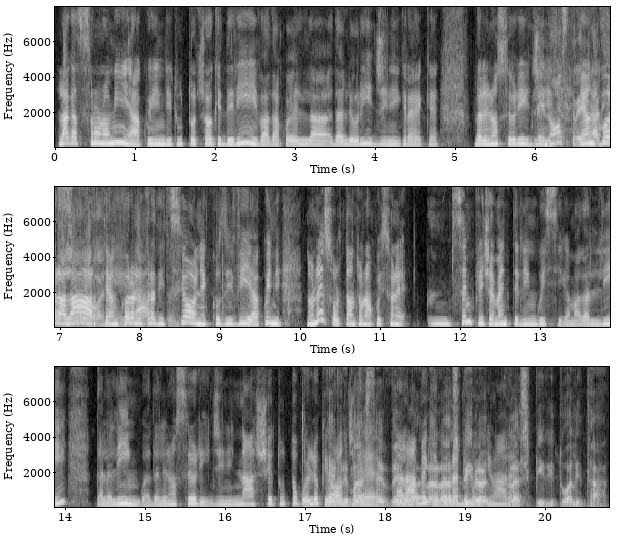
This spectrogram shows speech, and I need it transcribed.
la gastronomia, quindi tutto ciò che deriva da quella, dalle origini greche, dalle nostre origini, le nostre e ancora l'arte, ancora le tradizioni e così via. Quindi non è soltanto una questione mh, semplicemente linguistica, ma da lì, dalla lingua, dalle nostre origini, nasce tutto quello che è oggi rimasta, è, è vero, Calabria la, che la, dovrebbe spiri- continuare. La spiritualità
